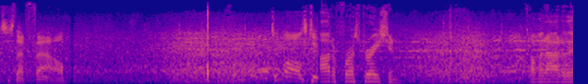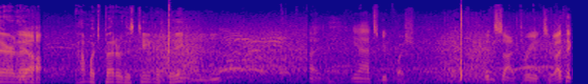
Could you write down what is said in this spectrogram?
Bounces that foul. Two balls, two. A lot of frustration coming out of there. That, Yeah. How much better this team would be. Uh, yeah, that's a good question. Inside three and two. I think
